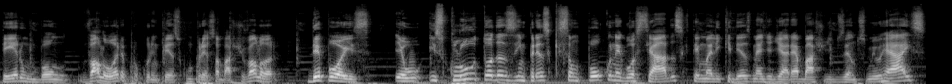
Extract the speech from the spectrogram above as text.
ter um bom valor. Eu procuro empresas com preço abaixo de valor. Depois, eu excluo todas as empresas que são pouco negociadas, que têm uma liquidez média diária abaixo de 200 mil reais.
